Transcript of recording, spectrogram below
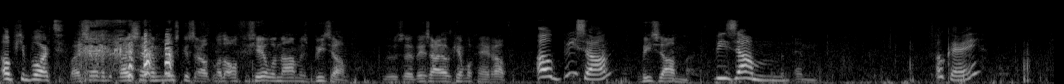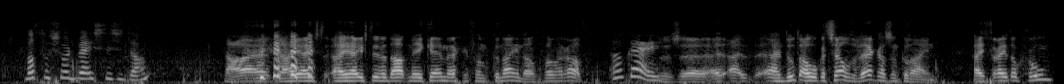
Op je bord. Wij zeggen, wij zeggen muskusrat, maar de officiële naam is bizam. Dus eh, het is eigenlijk helemaal geen rat. Oh? Bizam. Bizam. En, Oké. Wat voor soort beest is het dan? Nou, hij, hij heeft, hij heeft inderdaad meer kenmerken van een konijn dan van een rat. Oké. Dus eh, hij, hij- doet ook hetzelfde werk als een konijn. Hij vreet ook groen.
